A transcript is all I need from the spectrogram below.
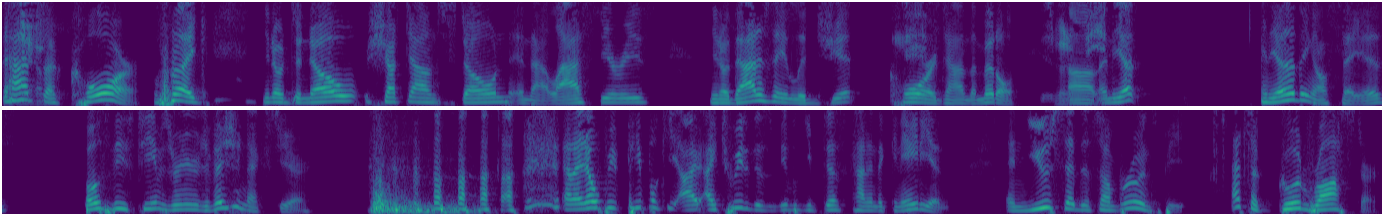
That's Yeah. a core. Like you know, Danault shut down Stone in that last series. You know that is a legit core down the middle. He's been a Uh, and the and the other thing I'll say is both of these teams are in your division next year. and I know pe- people keep, I, I tweeted this and people keep discounting the Canadiens. And you said this on Bruins Pete. That's a good roster.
